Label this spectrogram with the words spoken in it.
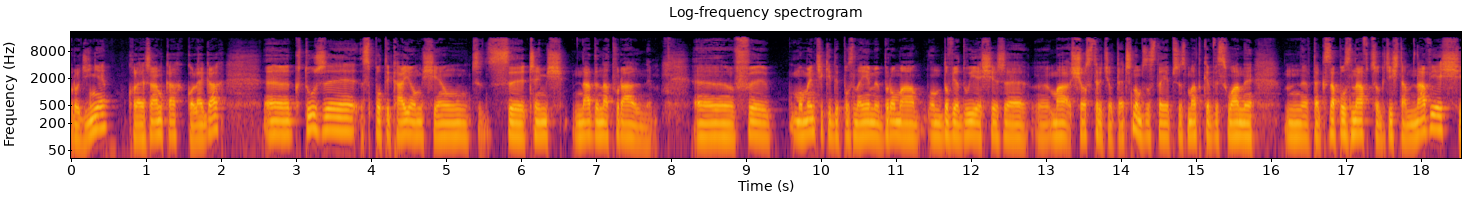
rodzinie, koleżankach, kolegach, którzy spotykają się z czymś nadnaturalnym. W momencie, kiedy poznajemy Broma, on dowiaduje się, że ma siostrę cioteczną, zostaje przez matkę wysłany tak zapoznawczo gdzieś tam na wieś,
